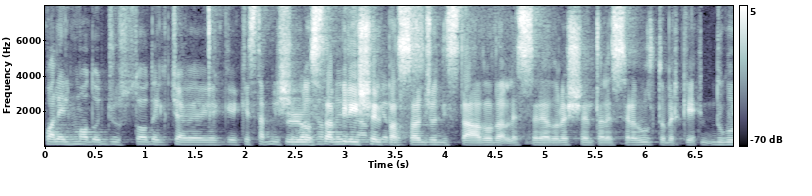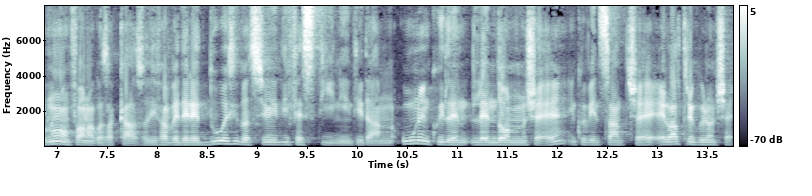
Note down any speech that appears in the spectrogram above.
qual è il modo giusto del, cioè, che, che, stabilisce lo stabilisce il passaggio di stato dall'essere adolescente all'essere adulto perché Dukurno non fa una cosa a caso ti fa vedere due situazioni di festini in Titan una in cui Lendon c'è in cui Vincent c'è e l'altra in cui non c'è.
